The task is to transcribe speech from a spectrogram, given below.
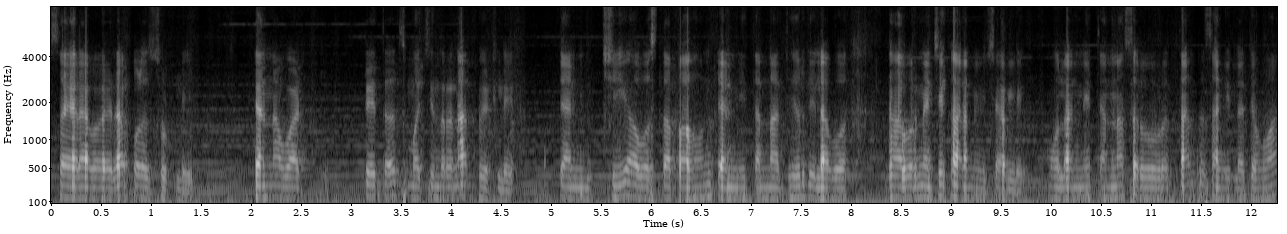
सैरावैरा पळत सुटली. त्यांना वाटेतच मच्छिंद्रनाथ भेटले. त्यांची अवस्था पाहून त्यांनी त्यांना धीर दिला व घाबरण्याचे कारण विचारले. मुलांनी त्यांना सर्व वृत्तांत सांगितला तेव्हा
